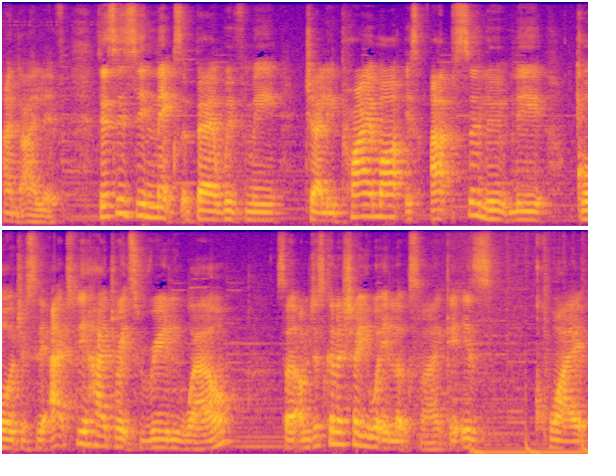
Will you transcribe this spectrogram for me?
and I live. This is the NYX Bare With Me Jelly Primer. It's absolutely gorgeous. It actually hydrates really well. So I'm just going to show you what it looks like. It is quite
